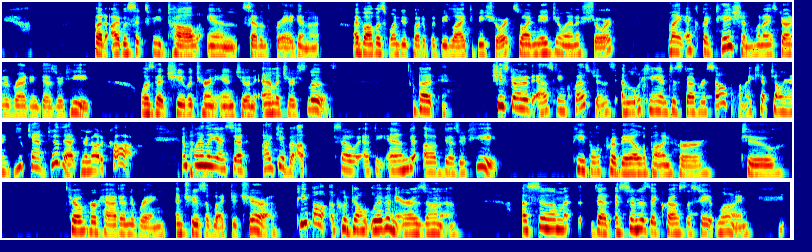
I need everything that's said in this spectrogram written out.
but I was six feet tall in seventh grade, and I, I've always wondered what it would be like to be short. So I made Joanna short. My expectation when I started writing Desert Heat was that she would turn into an amateur sleuth. But she started asking questions and looking into stuff herself. And I kept telling her, You can't do that. You're not a cop. And finally, I said, I give up. So at the end of Desert Heat, people prevail upon her to throw her hat in the ring and she's elected sheriff. People who don't live in Arizona assume that as soon as they cross the state line,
